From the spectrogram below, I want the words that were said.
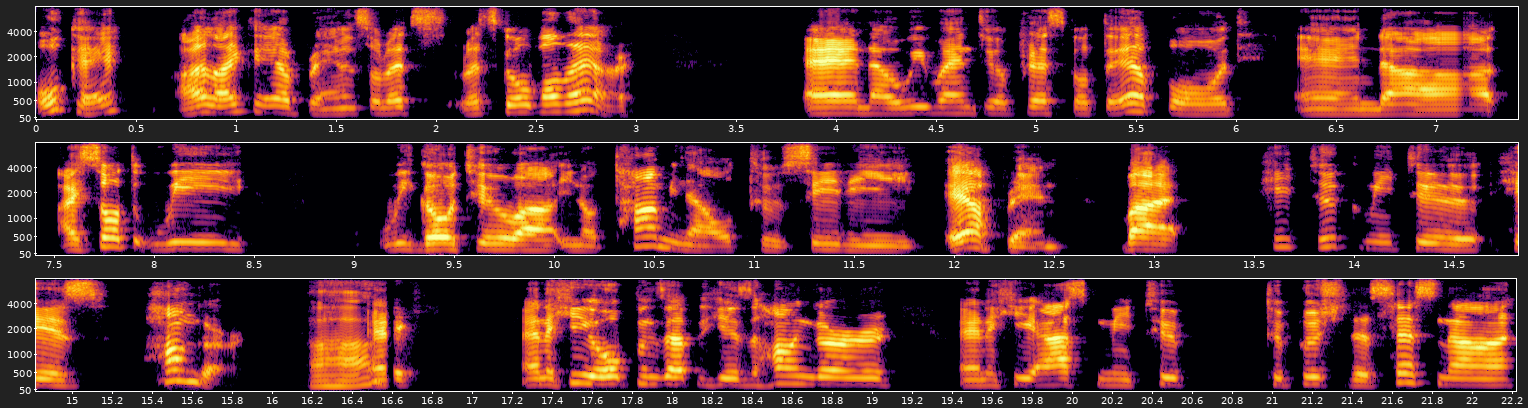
okay, I like airplane, so let's let's go over there and uh, we went to a Prescott airport, and uh, I thought we we go to uh, you know terminal to see the airplane, but he took me to his hangar, uh-huh. and, and he opens up his hunger and he asked me to to push the Cessna,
